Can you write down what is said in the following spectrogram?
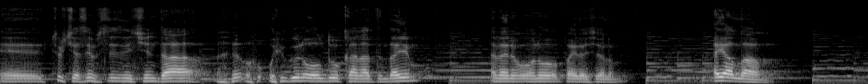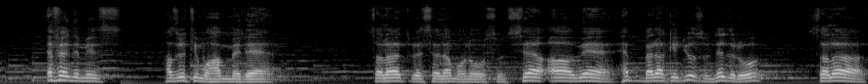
E, Türkçesi sizin için daha uygun olduğu kanatındayım. Efendim onu paylaşalım. Ey Allah'ım, Efendimiz Hazreti Muhammed'e salat ve selam ona olsun. S-A ve hep merak ediyorsun. Nedir o? Salat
